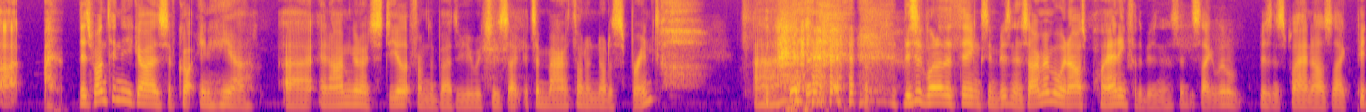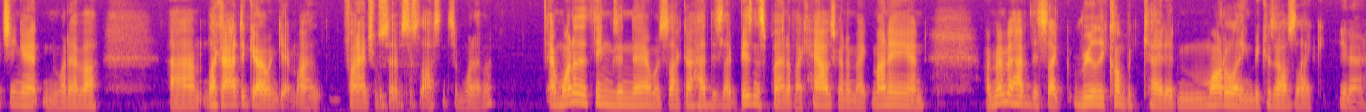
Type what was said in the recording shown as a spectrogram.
uh, there's one thing that you guys have got in here, uh, and I'm going to steal it from the both of you, which is like it's a marathon and not a sprint. Uh, this is one of the things in business. I remember when I was planning for the business, it's like a little business plan. I was like pitching it and whatever. Um, like I had to go and get my financial services license and whatever. And one of the things in there was like I had this like business plan of like how I was going to make money, and I remember having this like really complicated modeling because I was like, you know,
